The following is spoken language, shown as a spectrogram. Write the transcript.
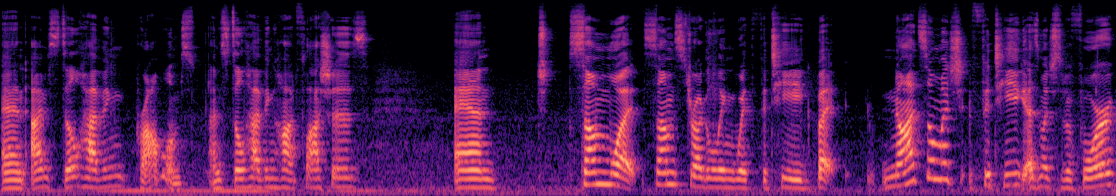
and I'm still having problems. I'm still having hot flashes and somewhat some struggling with fatigue but not so much fatigue as much as before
